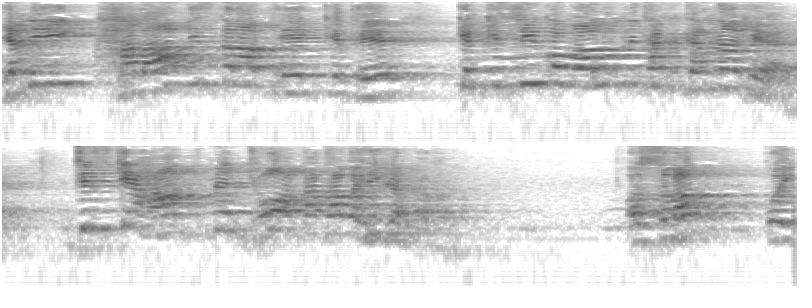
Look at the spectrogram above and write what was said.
یعنی حالات اس طرح تھے کہ تھے کہ کسی کو معلوم نہیں تھا کہ کرنا کیا ہے؟ جس کے ہاتھ میں جو آتا تھا وہی کرتا تھا۔ اور سبب کوئی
